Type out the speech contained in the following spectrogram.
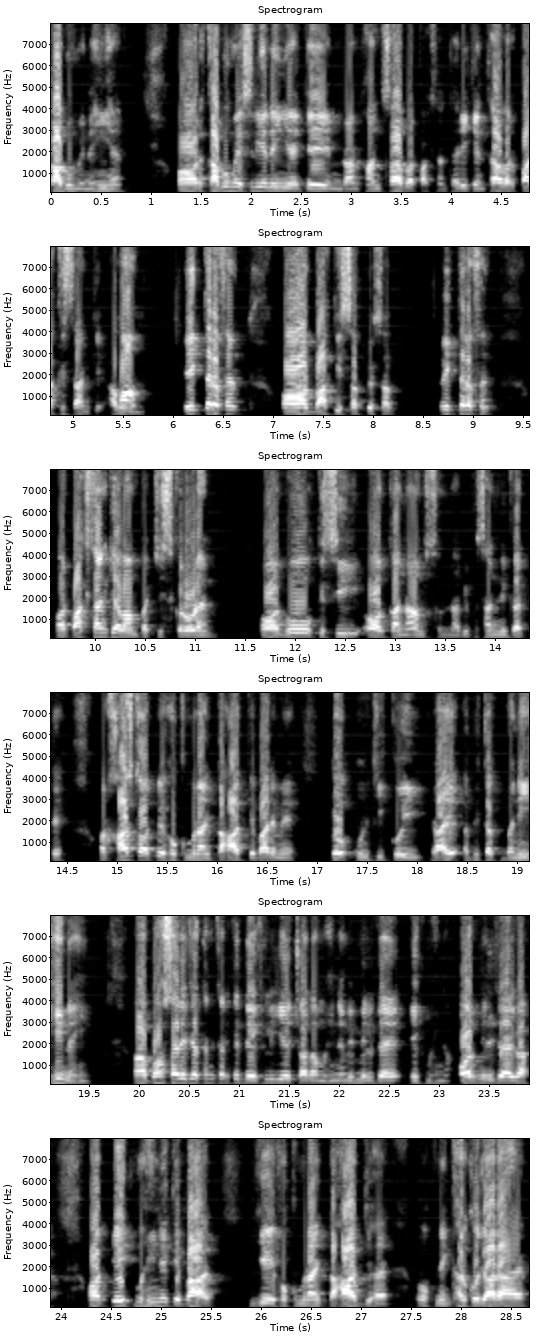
काबू में नहीं है और काबू में इसलिए नहीं है कि इमरान खान साहब और पाकिस्तान तहरीक इंसाफ और पाकिस्तान के अवाम एक तरफ़ हैं और बाकी सब के सब एक तरफ़ हैं और पाकिस्तान के अवाम पच्चीस करोड़ हैं और वो किसी और का नाम सुनना भी पसंद नहीं करते और ख़ास तौर पर हुक्मरान इतिहाद के बारे में तो उनकी कोई राय अभी तक बनी ही नहीं। बहुत सारे जतन करके देख लिए, चौदह महीने भी मिल गए, एक महीना और मिल जाएगा। और एक महीने के बाद ये हुक्मरान इतिहाद जो है, वो अपने घर को जा रहा है।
